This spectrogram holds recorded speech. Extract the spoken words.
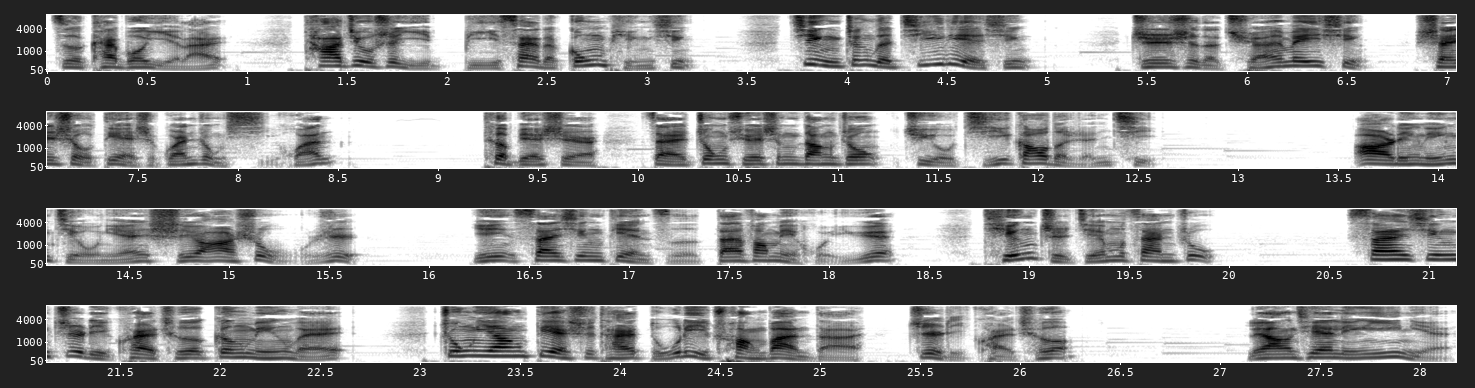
自开播以来，它就是以比赛的公平性、竞争的激烈性、知识的权威性，深受电视观众喜欢。特别是在中学生当中具有极高的人气。二零零九年十月二十五日，因三星电子单方面毁约，停止节目赞助，三星智力快车更名为中央电视台独立创办的智力快车。两千零一年，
